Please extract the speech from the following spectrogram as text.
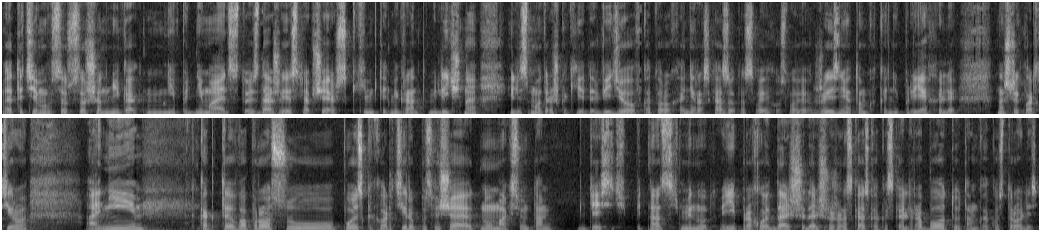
эта тема совершенно никак не поднимается. То есть даже если общаешься с какими-то иммигрантами лично или смотришь какие-то видео, в которых они рассказывают о своих условиях жизни, о том, как они приехали, нашли квартиру, они как-то вопросу поиска квартиры посвящают, ну, максимум там 10-15 минут. И проходит дальше, дальше уже рассказывают, как искали работу, там, как устроились.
